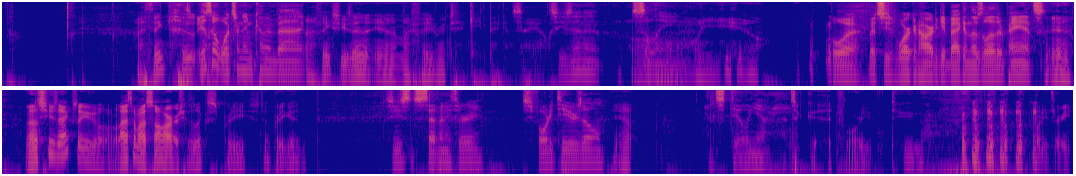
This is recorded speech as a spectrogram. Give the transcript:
I think Who isn't uh, what's her name coming back? I think she's in it. Yeah, my favorite, Kate Beckinsale. She's in it. Selene. Oh, yeah. Boy, but she's working hard to get back in those leather pants. Yeah. Well, she's actually last time I saw her, she looks pretty, still pretty good. She's 73. She's 42 years old Yep, and still yummy. that's a good forty-two, forty-three.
